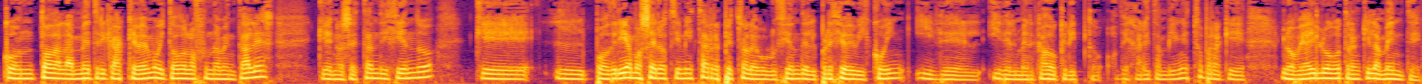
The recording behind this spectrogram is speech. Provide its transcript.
con todas las métricas que vemos y todos los fundamentales que nos están diciendo que podríamos ser optimistas respecto a la evolución del precio de Bitcoin y del, y del mercado cripto. Os dejaré también esto para que lo veáis luego tranquilamente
